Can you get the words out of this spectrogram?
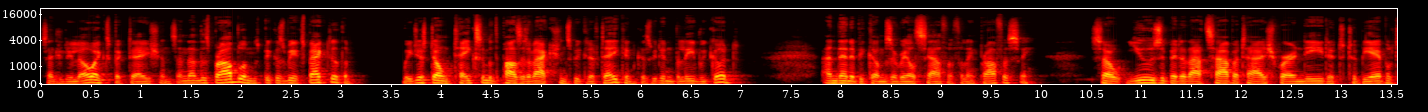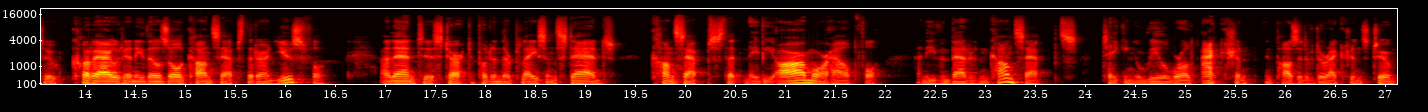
essentially low expectations. And then there's problems because we expected them. We just don't take some of the positive actions we could have taken because we didn't believe we could. And then it becomes a real self fulfilling prophecy. So use a bit of that sabotage where needed to be able to cut out any of those old concepts that aren't useful and then to start to put in their place instead concepts that maybe are more helpful and even better than concepts taking a real world action in positive directions too.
